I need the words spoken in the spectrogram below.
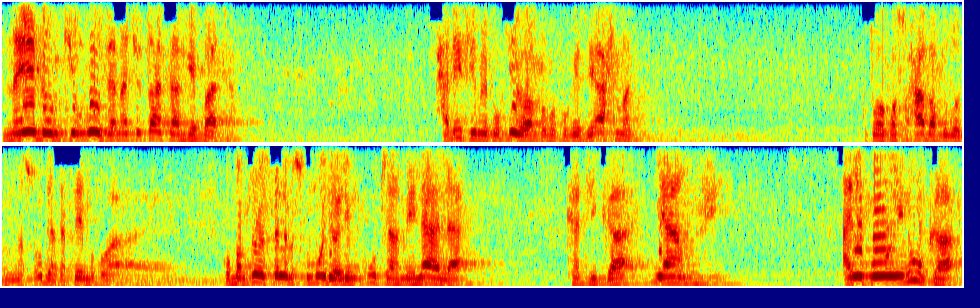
na yeye ndio kiongozi anachotaka angepata hadithi imepokewa kwa mapokezi ya Ahmad kutoka kwa sahaba Abdullah bin Mas'ud akasema kwa kwamba Mtume sallam siku moja walimkuta amelala katika jamvi. Alipoinuka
